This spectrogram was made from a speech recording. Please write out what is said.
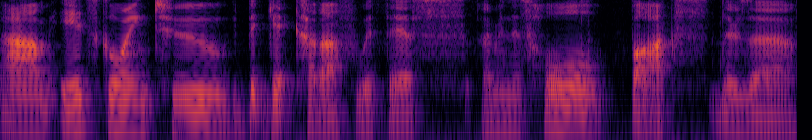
um, it's going to get cut off with this. I mean, this whole box, there's a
